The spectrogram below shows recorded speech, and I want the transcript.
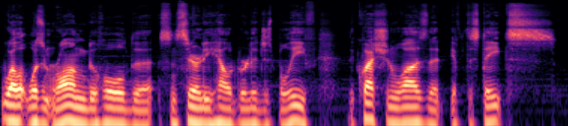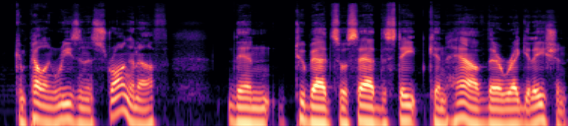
while it wasn't wrong to hold a sincerely held religious belief, the question was that if the state's compelling reason is strong enough, then too bad, so sad, the state can have their regulation,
